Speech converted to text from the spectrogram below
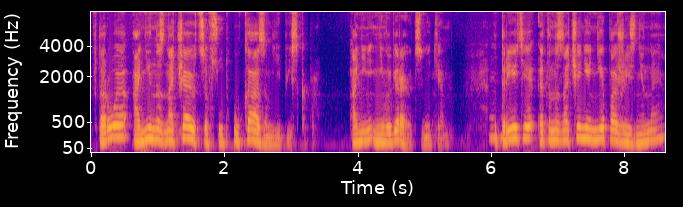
Второе, они назначаются в суд указом епископа. Они не выбираются никем. Третье – это назначение не пожизненное,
